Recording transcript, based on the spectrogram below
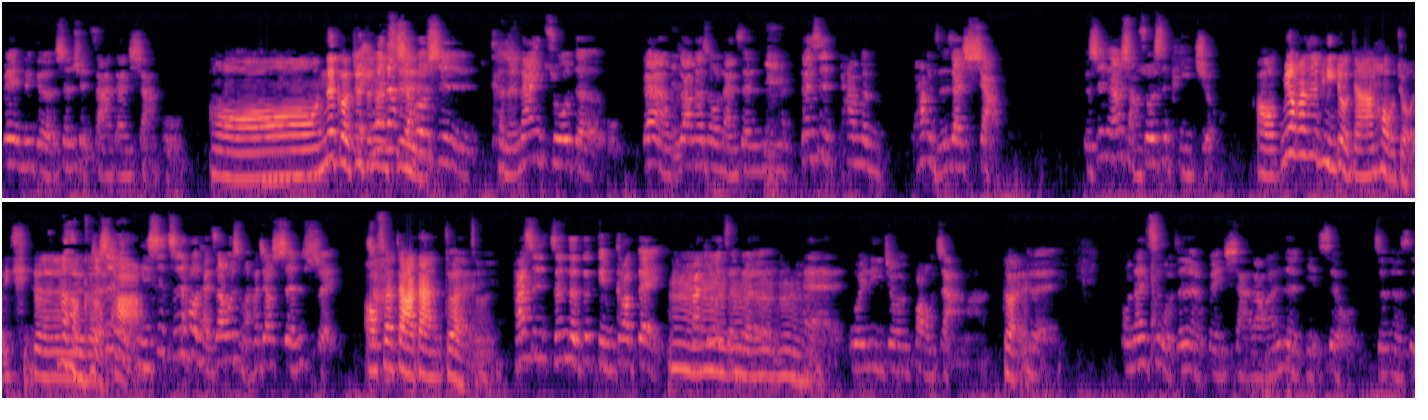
被那个深水炸弹吓过。哦，那个就是那时候是可能那一桌的，当然我不知道那时候男生，但是他们他们只是在笑，可是你要想说是啤酒，哦，没有，它是啤酒加后酒一起，对对对那很可怕你你是之后才知道为什么它叫深水哦，是炸弹，对，它是真的这点高 day，嗯它就会整个嗯威力就会爆炸嘛。对，对，我那次我真的有被吓到，但是也是有真的是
